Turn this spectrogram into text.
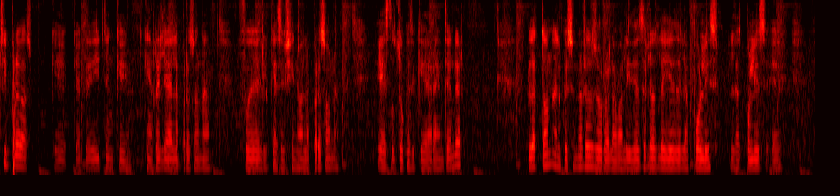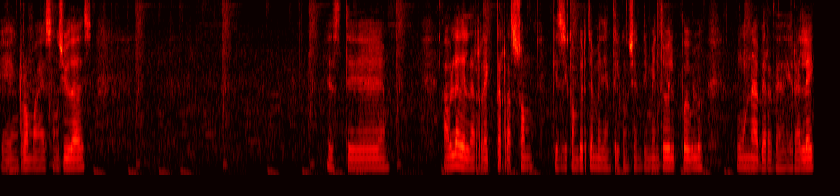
sí pruebas que, acrediten que, en realidad la persona fue el que asesinó a la persona. Esto es lo que se quedará a entender. Platón, al cuestionarse sobre la validez de las leyes de la polis, las polis eh, en Roma son ciudades, este habla de la recta razón que se convierte mediante el consentimiento del pueblo una verdadera ley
